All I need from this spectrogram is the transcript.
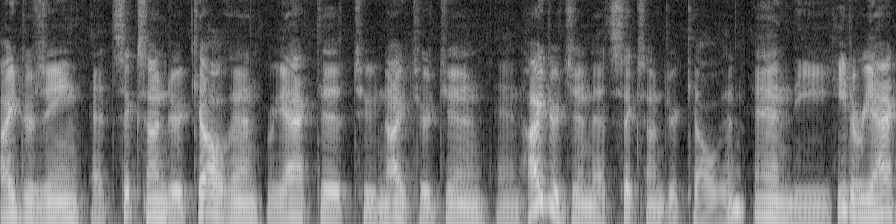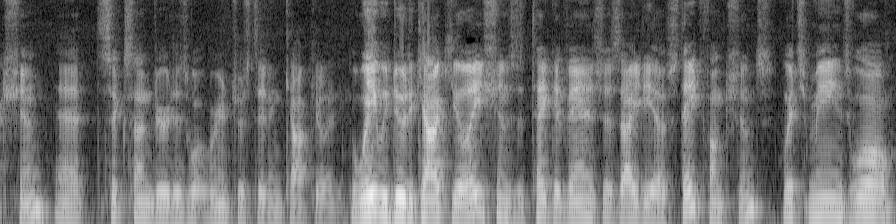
hydrazine at 600 Kelvin reacted to nitrogen and hydrogen at 600 Kelvin. And the heat of reaction at 600 is what we're interested in calculating. The way we do the calculations is to take advantage of this idea of state functions, which means we'll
